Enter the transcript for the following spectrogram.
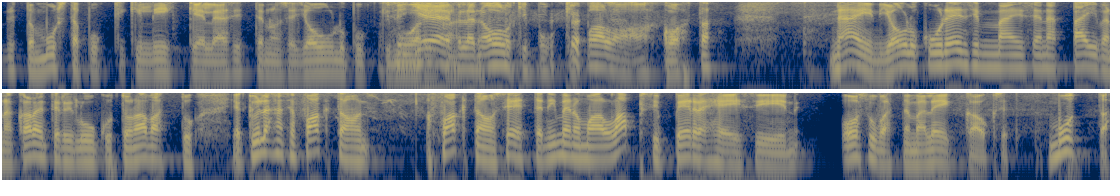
Nyt on mustapukkikin liikkeellä ja sitten on se joulupukki Se Jeevelen olkipukki palaa. Kohta. Näin, joulukuun ensimmäisenä päivänä kalenteriluukut on avattu. Ja kyllähän se fakta on, fakta on se, että nimenomaan lapsiperheisiin osuvat nämä leikkaukset. Mutta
